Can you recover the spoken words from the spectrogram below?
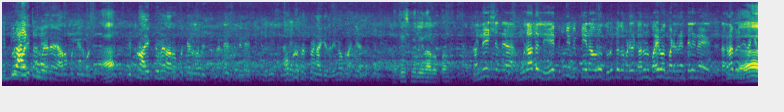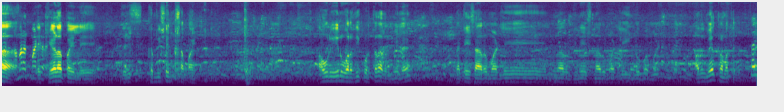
ಇಬ್ಬರು ಆಯುಕ್ತರ ಮೇಲೆ ಮೇಲೆ ಆರೋಪ ಕೇಳಿ ಬಂದಿತ್ತು ಇಬ್ಬರು ಇಬ್ರು ಆಯುಕ್ತರ ಮೇಲೆ ಆರೋಪ ಕೇಳಿ ಬಂದಿತ್ತು ನಟೇಶ್ ದಿನೇಶ್. ಒಬ್ಬರು ಸಸ್ಪೆಂಡ್ ಆಗಿದ್ದಾರೆ ಇನ್ನೊಬ್ರು ಹಂಗೆ ಇಲ್ಲ. ನಟೇಶ್ ಮೇಲೆ ಏನು ಆರೋಪ? ದಿನೇಶ್ ಅಂದ್ರೆ ಮುಡಾದಲ್ಲಿ ಫಿಫ್ಟಿ ಫಿಫ್ಟಿನ ಅವರು ದುರುಪಯೋಗ ಮಾಡಿದ್ರೆ ಕಾನೂನು ಬಾಹಿರವಾಗಿ ಮಾಡಿದ್ದಾರೆ ಅಂತೇಳಿ ನಗರಾಭಿವೃದ್ಧಿ ಇಲಾಖೆ ಅಮಾನತ್ ಮಾಡಿದ್ದಾರೆ. ಕೇಳಪ್ಪ ಇಲ್ಲಿ. ದರ್ ಇಸ್ ಕಮಿಷನ್ ಅಪಾಯಿಂಟ್ ಅವರು ಏನು ವರದಿ ಕೊಡ್ತಾರೆ ಅದ್ರ ಮೇಲೆ ನಟೇಶ್ ಅವರು ಮಾಡಲಿ ಇನ್ನಾರು ದಿನೇಶ್ನಾರು ಮಾಡಲಿ ಇನ್ನೊಬ್ಬ ಮಾಡಲಿ. ಅದ್ರ ಮೇಲೆ ಕ್ರಮ ತಗೋತೀವಿ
